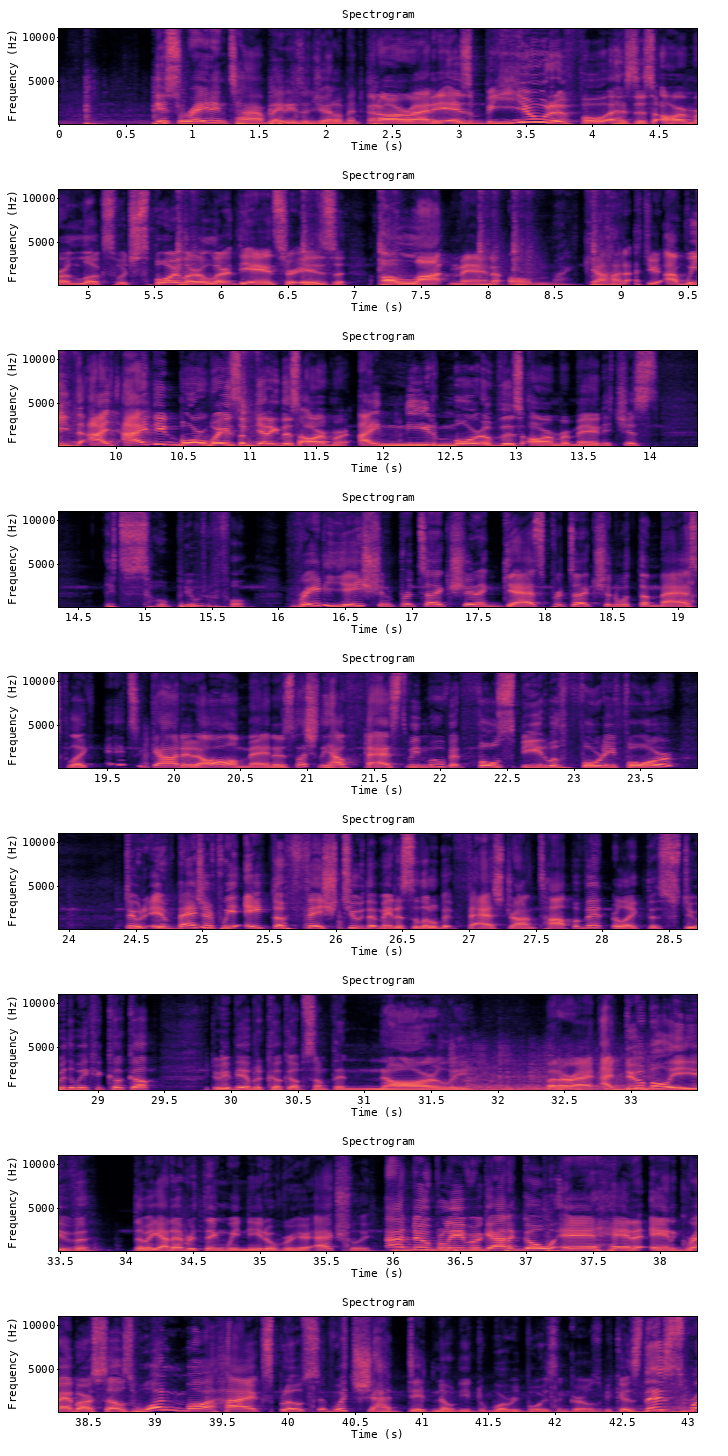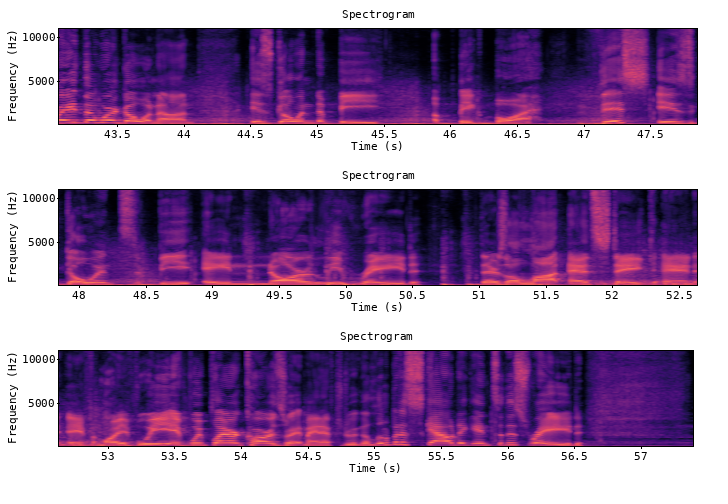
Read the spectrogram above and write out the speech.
it's raiding time, ladies and gentlemen. And alrighty, as beautiful as this armor looks, which spoiler alert, the answer is a lot, man. Oh my god, dude, I, we, I, I need more ways of getting this armor. I need more of this armor, man. It just, it's so beautiful. Radiation protection and gas protection with the mask, like, it's got it all, man. And especially how fast we move at full speed with 44. Dude, imagine if we ate the fish too that made us a little bit faster on top of it, or like the stew that we could cook up. Do we be able to cook up something gnarly? But all right, I do believe that we got everything we need over here. Actually, I do believe we gotta go ahead and grab ourselves one more high explosive, which I did no need to worry, boys and girls, because this raid that we're going on is going to be a big boy. This is going to be a gnarly raid. There's a lot at stake, and if if we if we play our cards right, man, after doing a little bit of scouting into this raid,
